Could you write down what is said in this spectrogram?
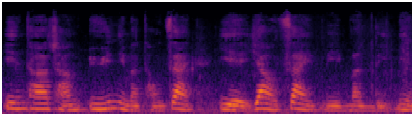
因他常与你们同在，也要在你们里面。”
